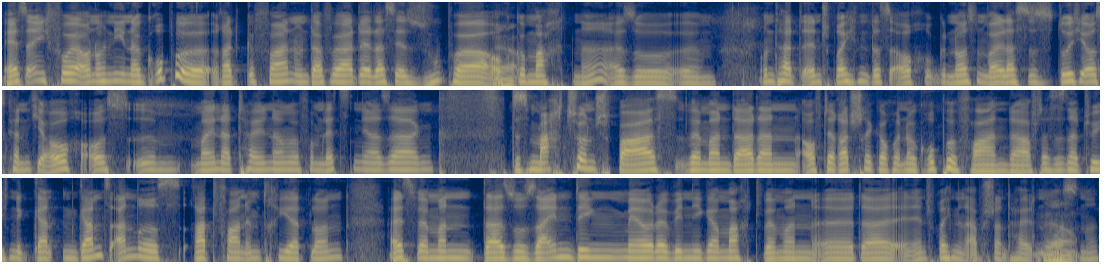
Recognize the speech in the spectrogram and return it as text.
er ist eigentlich vorher auch noch nie in einer Gruppe Rad gefahren und dafür hat er das ja super auch Ja. gemacht, ne? Also, ähm, und hat entsprechend das auch genossen, weil das ist durchaus, kann ich ja auch aus ähm, meiner Teilnahme vom letzten Jahr sagen, das macht schon Spaß, wenn man da dann auf der Radstrecke auch in der Gruppe fahren darf. Das ist natürlich eine, ein ganz anderes Radfahren im Triathlon, als wenn man da so sein Ding mehr oder weniger macht, wenn man äh, da einen entsprechenden Abstand halten Ja, muss. Ne?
